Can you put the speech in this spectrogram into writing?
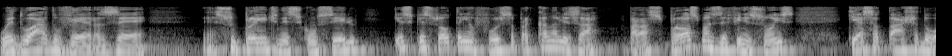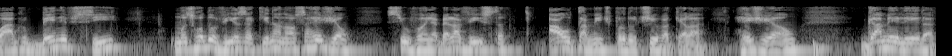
O Eduardo Veras é, é suplente nesse conselho. Que esse pessoal tenha força para canalizar para as próximas definições que essa taxa do agro beneficie umas rodovias aqui na nossa região. Silvânia Bela Vista, altamente produtiva aquela região. Gameleira,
